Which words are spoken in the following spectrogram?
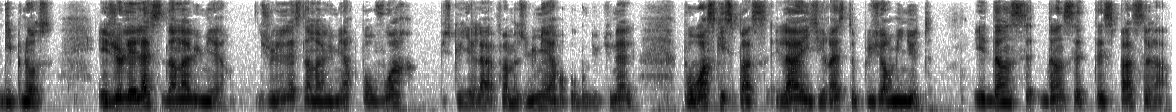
d'hypnose. Et je les laisse dans la lumière. Je les laisse dans la lumière pour voir, puisqu'il y a la fameuse lumière au bout du tunnel, pour voir ce qui se passe. Et là, ils y restent plusieurs minutes. Et dans, dans cet espace-là,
